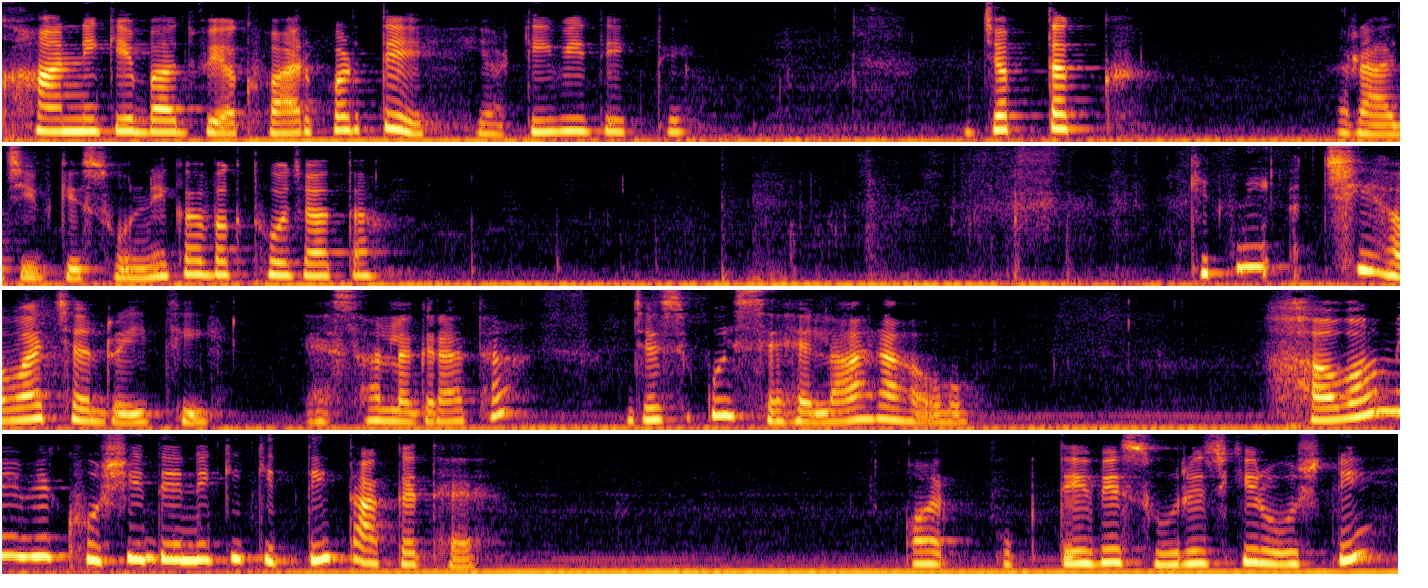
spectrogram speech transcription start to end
खाने के बाद वे अखबार पढ़ते या टीवी देखते। जब तक राजीव के सोने का वक्त हो जाता। कितनी अच्छी हवा चल रही थी, ऐसा लग रहा था जैसे कोई सहला रहा हो। हवा में भी खुशी देने की कितनी ताकत है। और उगते हुए सूरज की रोशनी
